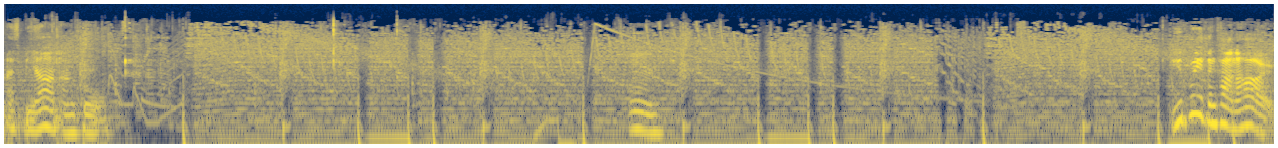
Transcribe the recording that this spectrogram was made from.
That's beyond uncool. Mm. You breathing kind of hard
